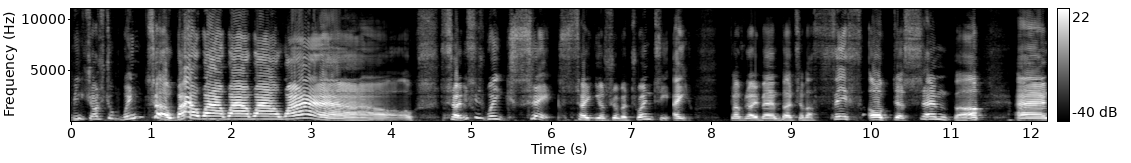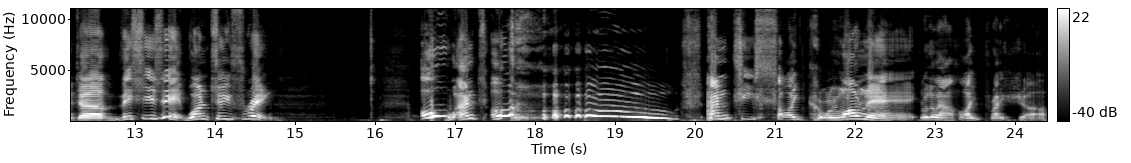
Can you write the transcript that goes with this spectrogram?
be judged to winter. Wow, wow, wow, wow, wow. So this is week six, taking us from the 28th of November to the 5th of December. And uh, this is it. One, two, three. Oh, and oh, anticyclonic. Look at that high pressure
